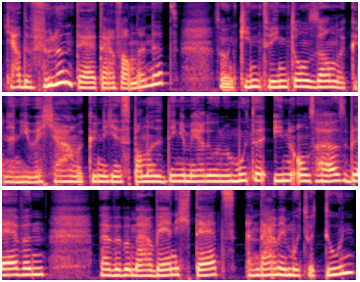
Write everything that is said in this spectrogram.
ja, de vullendheid daarvan, hè, net. Zo'n kind dwingt ons dan, we kunnen niet weggaan, we kunnen geen spannende dingen meer doen, we moeten in ons huis blijven. Uh, we hebben maar weinig tijd en daarmee moeten we het doen.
